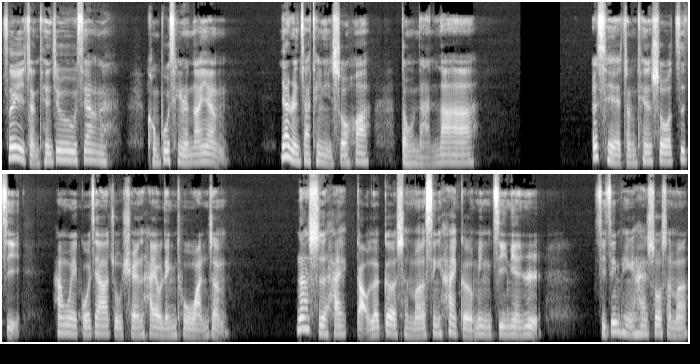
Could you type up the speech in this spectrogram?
所以整天就像恐怖情人那样，要人家听你说话都难啦，而且整天说自己捍卫国家主权还有领土完整。那时还搞了个什么辛亥革命纪念日，习近平还说什么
